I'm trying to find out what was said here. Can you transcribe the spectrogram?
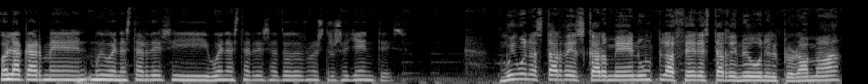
Hola Carmen, muy buenas tardes y buenas tardes a todos nuestros oyentes. Muy buenas tardes Carmen, un placer estar de nuevo en el programa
